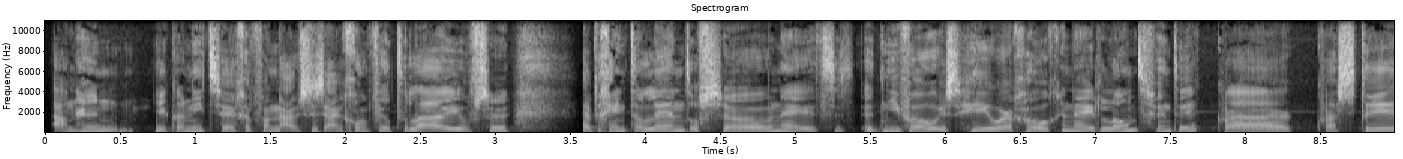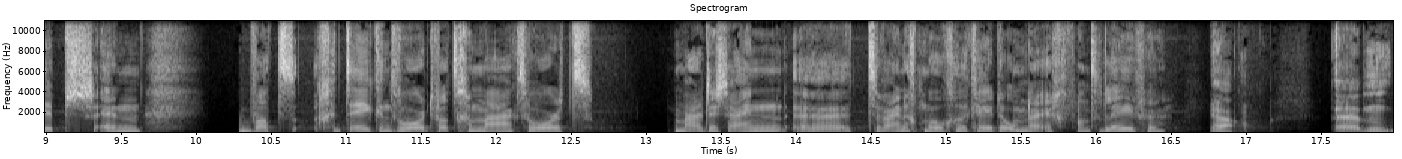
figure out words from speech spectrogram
aan hun. Je kan niet zeggen van nou, ze zijn gewoon veel te lui of ze hebben geen talent of zo. Nee, het, het niveau is heel erg hoog in Nederland, vind ik. Qua, qua strips en wat getekend wordt, wat gemaakt wordt. Maar er zijn uh, te weinig mogelijkheden om daar echt van te leven. Ja. Um,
